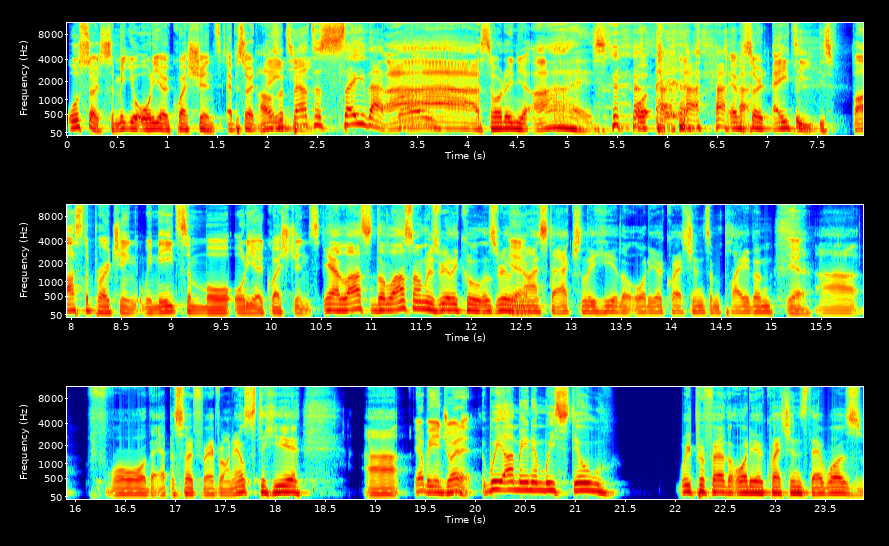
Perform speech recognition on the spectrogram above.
Also, submit your audio questions. Episode I was 80. about to say that, bro. Ah, saw it in your eyes. Episode 80 is fast approaching. We need some more audio questions. Yeah, last the last one was really cool. It was really Yeah. nice to actually hear the audio questions and play them Yeah. uh, for the episode for everyone else to hear. Uh, Yeah, we enjoyed it. we, I mean, and we still we prefer the audio questions. There was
